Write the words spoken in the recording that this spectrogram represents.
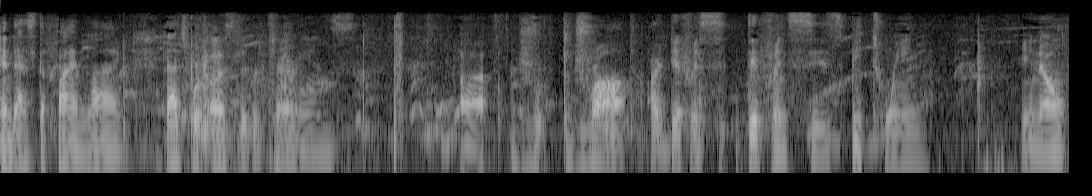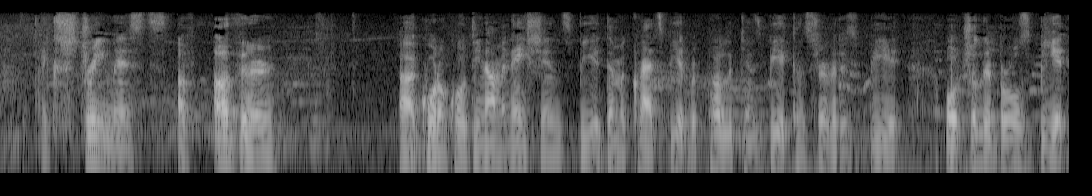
And that's the fine line. That's where us libertarians uh, dr- draw our difference, differences between, you know, extremists of other uh, quote unquote denominations, be it Democrats, be it Republicans, be it conservatives, be it ultra liberals, be it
